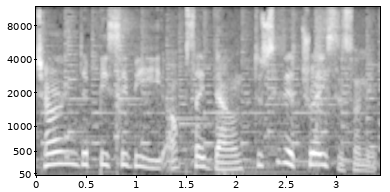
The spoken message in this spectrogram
turn the PCB upside down to see the traces on it.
